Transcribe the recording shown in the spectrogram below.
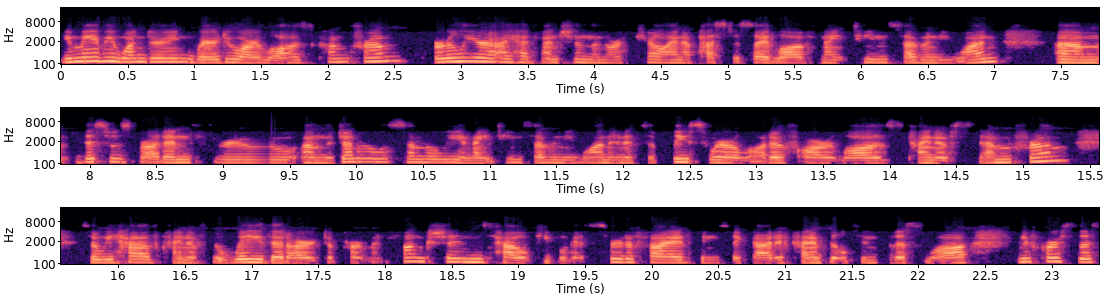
You may be wondering, where do our laws come from? Earlier, I had mentioned the North Carolina Pesticide Law of 1971. Um, this was brought in through um, the General Assembly in 1971, and it's a place where a lot of our laws kind of stem from. So we have kind of the way that our department functions, how people get certified, things like that is kind of built into this law. And of course, this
